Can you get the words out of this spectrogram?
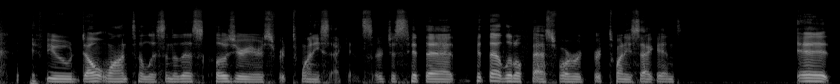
if you don't want to listen to this, close your ears for 20 seconds, or just hit that hit that little fast forward for 20 seconds. It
